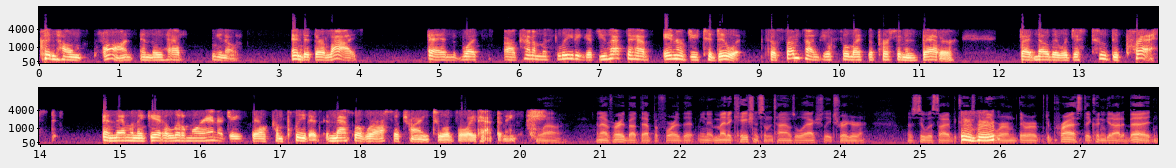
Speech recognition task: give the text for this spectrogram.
couldn't hold on and they have, you know, ended their lives. And what's uh, kind of misleading is you have to have energy to do it. So sometimes you'll feel like the person is better, but no, they were just too depressed. And then when they get a little more energy, they'll complete it. And that's what we're also trying to avoid happening. Wow. And I've heard about that before that, you know, medication sometimes will actually trigger a suicide because mm-hmm. they were they were depressed, they couldn't get out of bed.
